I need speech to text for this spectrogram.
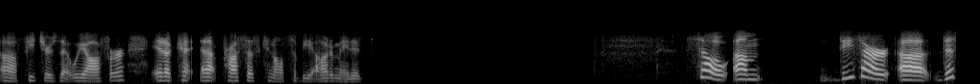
uh, features that we offer. It, that process can also be automated. So um, these are, uh, this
